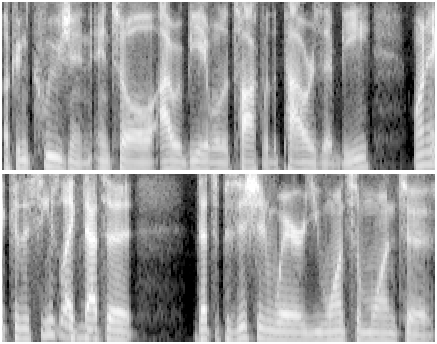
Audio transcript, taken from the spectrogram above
a conclusion until I would be able to talk with the powers that be on it because it seems like Mhm. that's a that's a position where you want someone to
